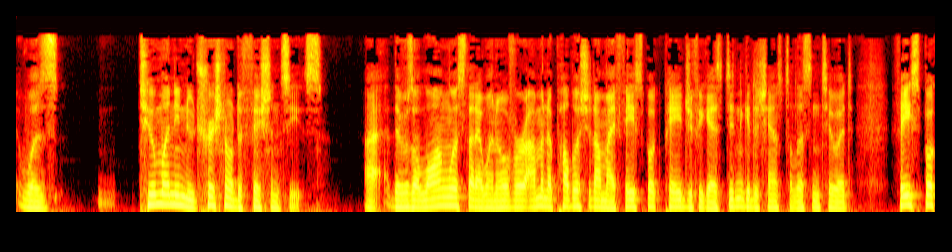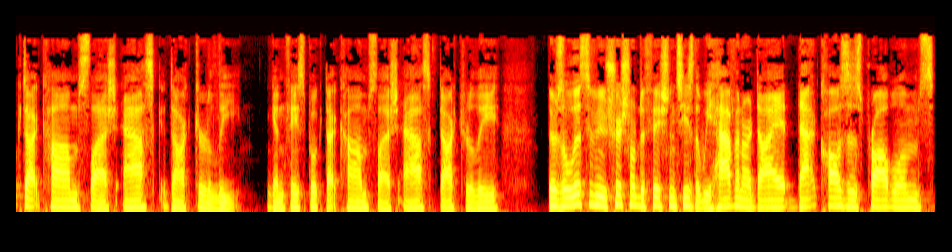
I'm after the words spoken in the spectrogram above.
was too many nutritional deficiencies. Uh, there was a long list that I went over. I'm going to publish it on my Facebook page if you guys didn't get a chance to listen to it. Facebook.com slash Ask Dr. Lee. Again, Facebook.com slash Ask Dr. Lee. There's a list of nutritional deficiencies that we have in our diet that causes problems.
